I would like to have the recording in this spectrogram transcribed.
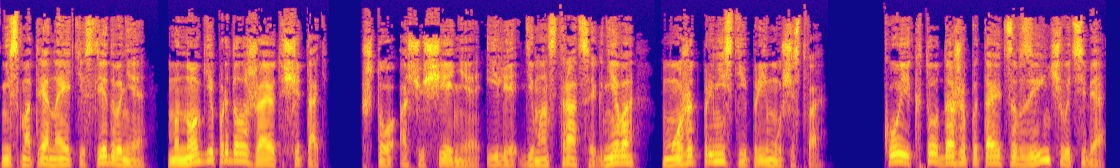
Несмотря на эти исследования, многие продолжают считать, что ощущение или демонстрация гнева может принести преимущество. Кое-кто даже пытается взвинчивать себя,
